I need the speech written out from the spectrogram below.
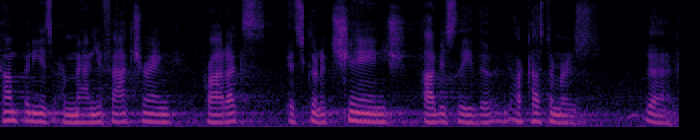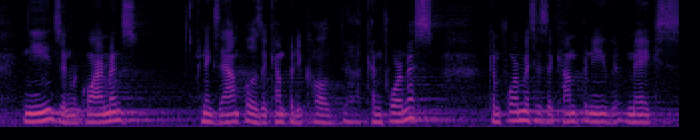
companies are manufacturing products, it's going to change, obviously, the, our customers' uh, needs and requirements. An example is a company called uh, Conformis. Conformis is a company that makes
